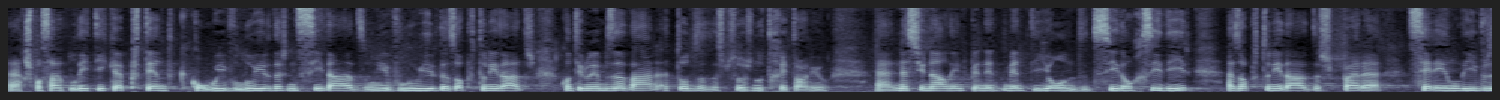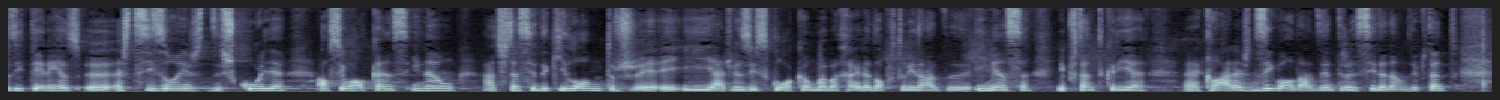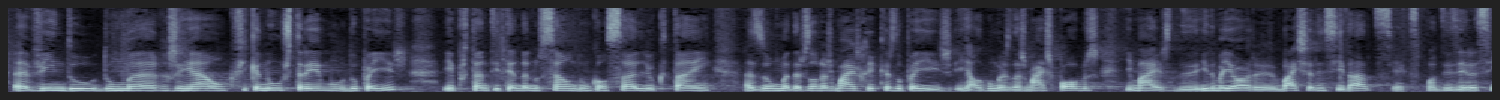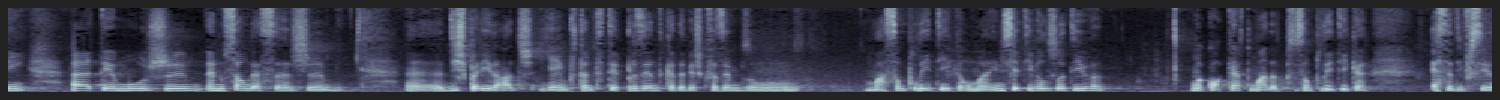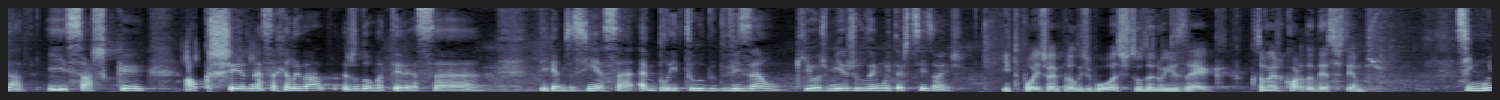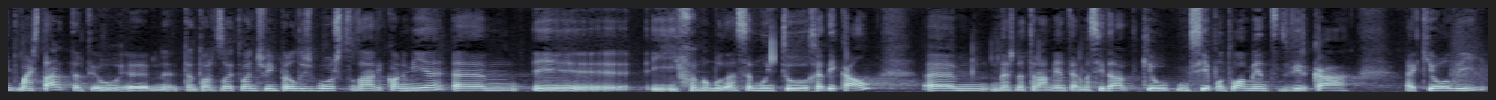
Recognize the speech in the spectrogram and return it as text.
a responsável política pretende que, com o evoluir das necessidades, o evoluir das oportunidades, continuemos a dar a todas as pessoas no território uh, nacional, independentemente de onde decidam residir, as oportunidades para serem livres e terem as, uh, as decisões de escolha ao seu alcance e não à distância de quilómetros, e, e às vezes isso coloca uma barreira de oportunidade imensa e, portanto, cria claras desigualdades entre cidadãos. E, portanto, vindo de uma região que fica num extremo do país e, portanto, e tendo a noção de um conselho que tem as, uma das zonas mais ricas do país e algumas das mais pobres e, mais de, e de maior eh, baixa densidade, se é que se pode dizer assim, uh, temos a noção dessas Uh, disparidades e é importante ter presente cada vez que fazemos um, uma ação política, uma iniciativa legislativa, uma qualquer tomada de posição política, essa diversidade. E isso acho que, ao crescer nessa realidade, ajudou-me a ter essa, digamos assim, essa amplitude de visão que hoje me ajuda em muitas decisões. E depois vem para Lisboa, estuda no ISEG, que também recorda desses tempos. Sim, muito mais tarde, tanto, eu, eh, tanto aos 18 anos vim para Lisboa estudar Economia um, e, e, foi uma mudança muito radical, um, mas naturalmente era uma cidade que eu conhecia pontualmente de vir cá aqui ou ali,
